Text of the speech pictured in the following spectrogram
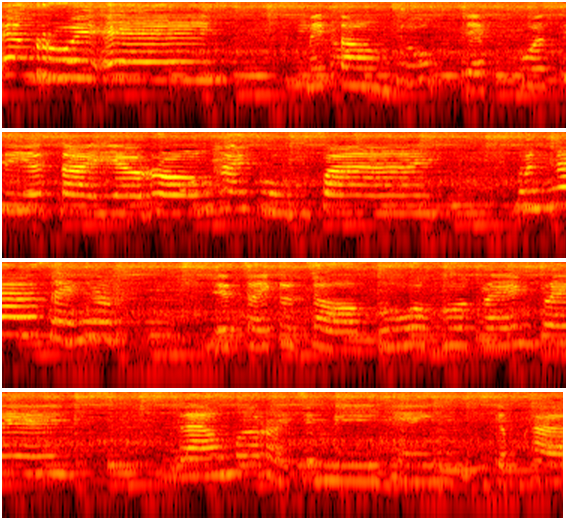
เองรวยเอง ไม่ต้องทุกข์เจ็บปวดเสียใจอย่าร้องให้ฟูมฟายมันน่าเซ็งอะอย่าใจกระจอกกลัวกลัวเกรงเกรงแล้วเมื่อไหร่จะมีเฮงกับเขา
